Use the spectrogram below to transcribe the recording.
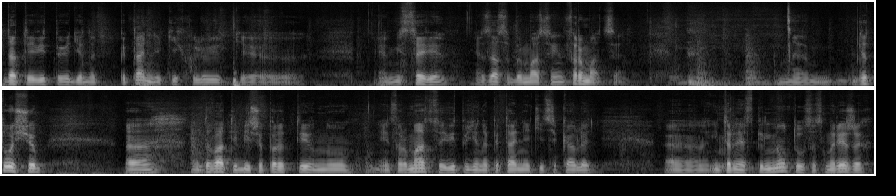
дати відповіді на питання, які хвилюють е, місцеві засоби масової інформації. Для того, щоб надавати більш оперативну інформацію, відповіді на питання, які цікавлять е, інтернет-спільноту у соцмережах,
